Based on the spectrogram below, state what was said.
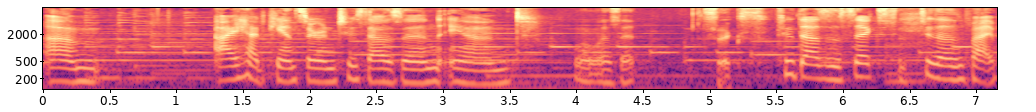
Um, I had cancer in 2000 and what was it? Six. 2006, 2005.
